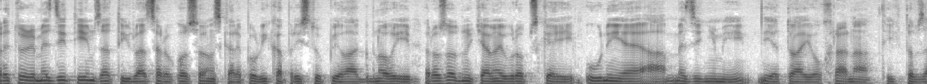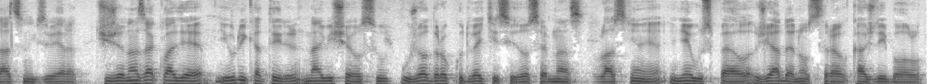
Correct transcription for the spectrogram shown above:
Pretože medzi tým za tých 20 rokov Slovenská republika pristúpila k mnohým rozhodnutiam Európskej únie a medzi nimi je to aj ochrana týchto vzácných zvierat. Čiže na základe judikatúry Najvyššieho súd už od roku 2018 vlastne neúspel žiaden odstrel, každý bol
